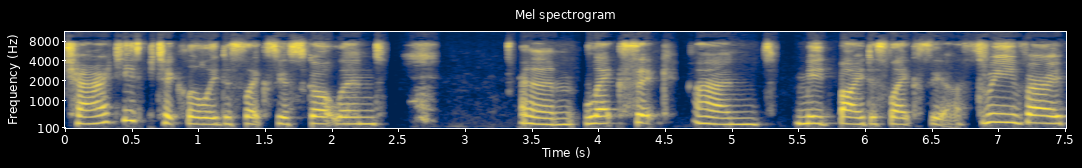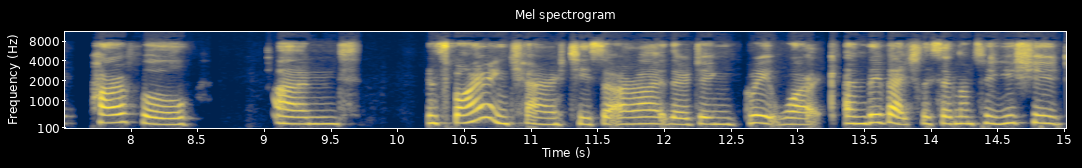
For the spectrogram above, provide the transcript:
charities, particularly Dyslexia Scotland, um, Lexxic, and Made by Dyslexia. Three very powerful and inspiring charities that are out there doing great work. And they've actually said, Mamta, you should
